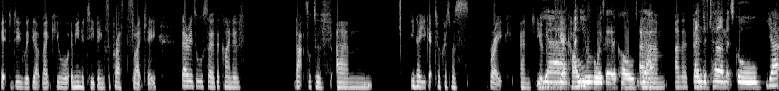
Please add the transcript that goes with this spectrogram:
bit to do with your like your immunity being suppressed slightly. There is also the kind of that sort of um, you know you get to a Christmas break and you immediately yeah, get a cold. and you always get a cold. Yeah, Um, and there's, there's end of term at school. yeah.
